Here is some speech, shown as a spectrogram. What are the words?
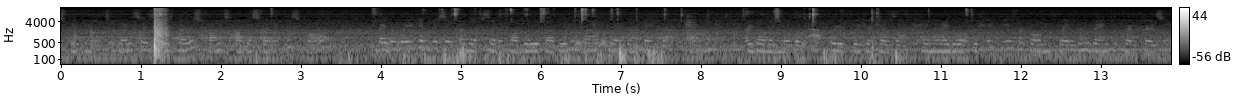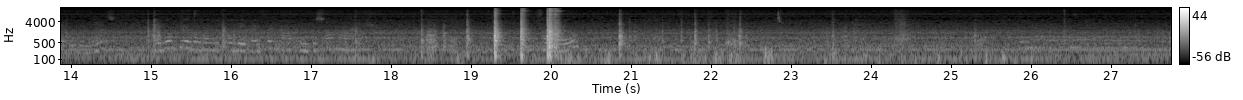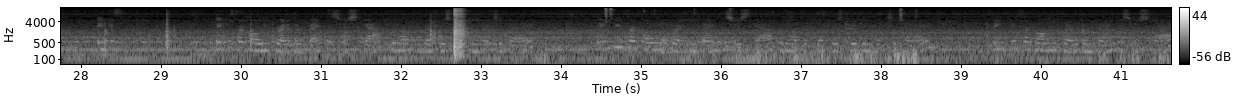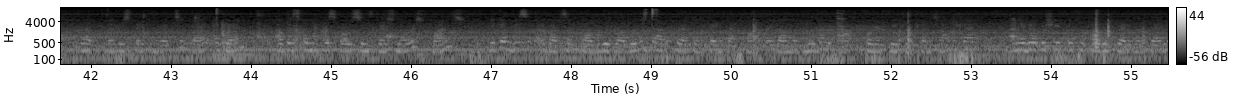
speaking with today. Since there's no response, disconnect this call. By the way, you can visit our website at or download mobile app for your future transaction. And I do appreciate you for calling Credit and Bank for credit cards and everything needs. I hope you have a wonderful day. Bye for now. Thank you so much. Hello? Thank you. Calling Credit and Bank. This is Kat. We have the pleasure speaking with today. Thank you for calling Credit and Bank. This is Kat. We have the pleasure speaking with today. Thank you for calling Credit and Bank. This is Kat. We have the pleasure speaking with today. Again, I'll disconnect this call since there's no response. You can visit our website www.creditandbank.com or download mobile app for your future transaction. And I do appreciate you for calling Credit and Bank.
